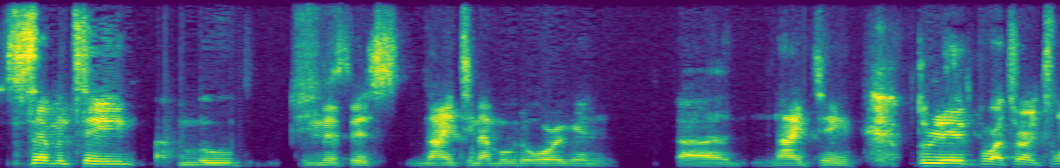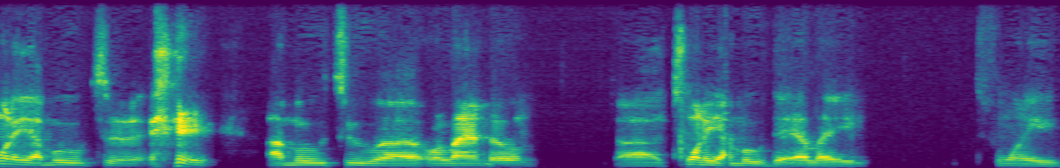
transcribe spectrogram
17, I moved to Memphis. 19, I moved to Oregon. Uh, 19, three days before I turned 20, I moved to I moved to uh, Orlando. Uh, 20, I moved to LA. 20,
